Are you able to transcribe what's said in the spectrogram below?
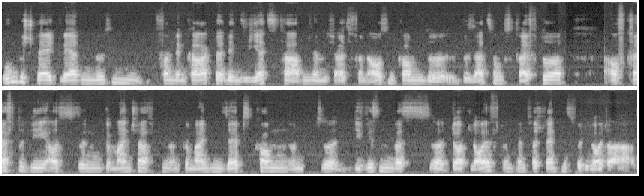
umgestellt werden müssen von dem Charakter, den sie jetzt haben, nämlich als von außen kommende Besatzungskräfte, auf Kräfte, die aus den Gemeinschaften und Gemeinden selbst kommen und äh, die wissen, was äh, dort läuft und ein Verständnis für die Leute haben.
